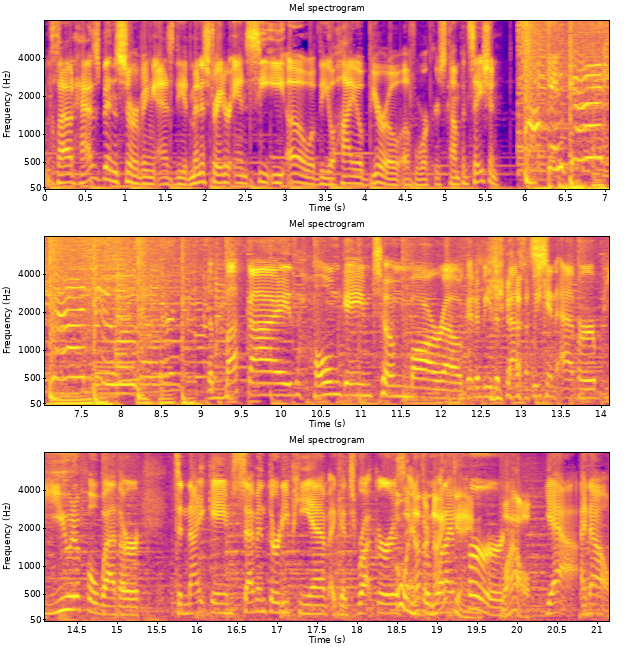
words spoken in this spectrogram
McCloud has been serving as the administrator and CEO of the Ohio Bureau of Workers' Compensation. The Buckeyes home game tomorrow. Going to be the Yes. best weekend ever. Beautiful weather. It's a night game, 7:30 p.m. against Rutgers. Oh, and another from what night I've game. heard, Wow. Yeah, I know.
